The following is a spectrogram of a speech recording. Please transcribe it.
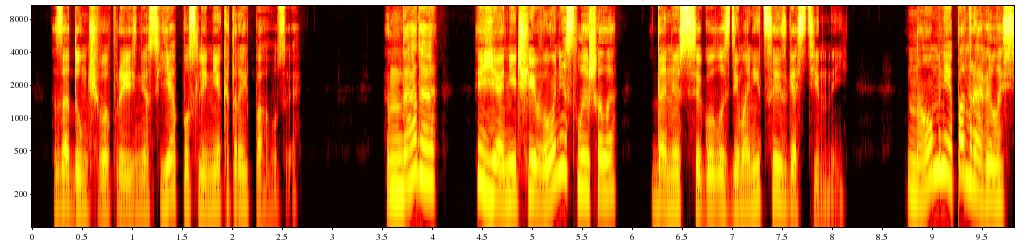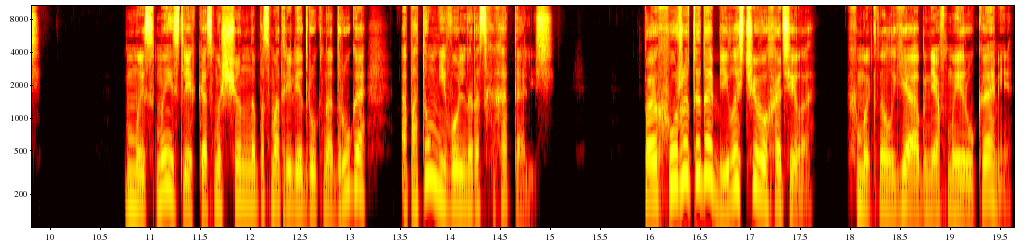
— задумчиво произнес я после некоторой паузы. «Да-да, я ничего не слышала», — донесся голос демоницы из гостиной. «Но мне понравилось». Мы с Мэй слегка смущенно посмотрели друг на друга, а потом невольно расхохотались. «Похоже, ты добилась, чего хотела», — хмыкнул я, обняв Мэй руками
